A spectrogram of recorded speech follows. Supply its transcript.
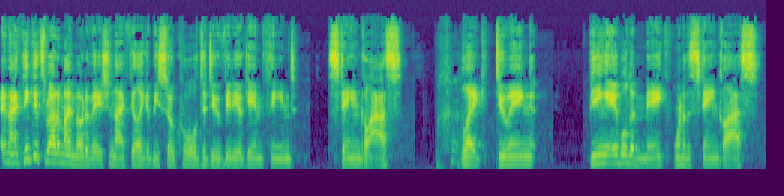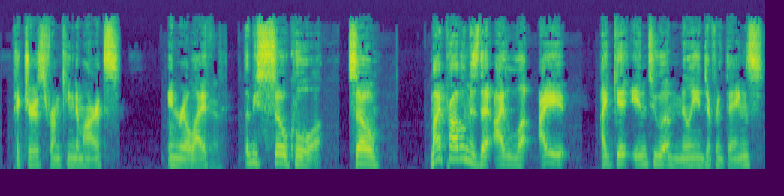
and I think it's out of my motivation. I feel like it'd be so cool to do video game themed stained glass, like doing, being able to make one of the stained glass pictures from Kingdom Hearts in oh, real life. Yeah. That'd be so cool. So, my problem is that I love I I get into a million different things,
